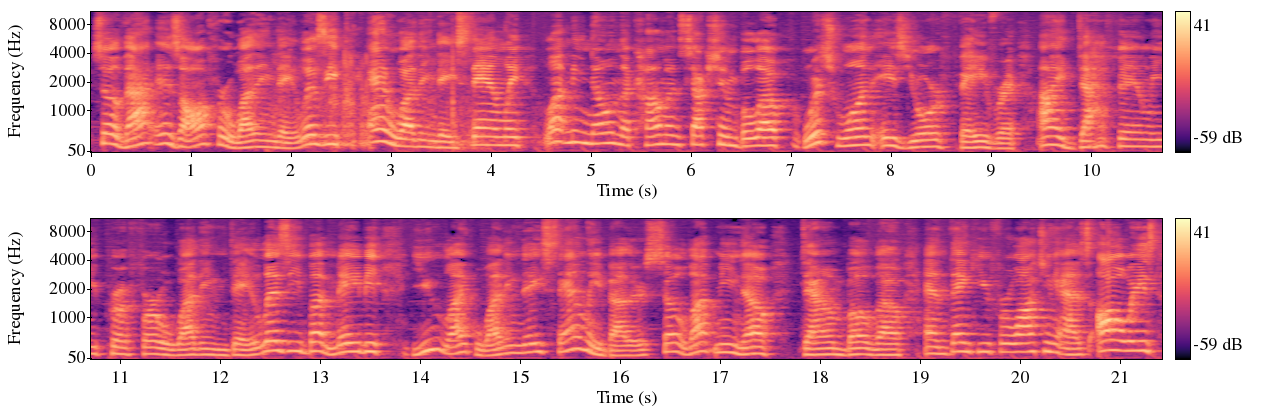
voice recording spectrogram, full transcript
So that is all for Wedding Day Lizzie and Wedding Day Stanley. Let me know in the comment section below which one is your favorite. I definitely prefer Wedding Day Lizzie, but maybe you like Wedding Day Stanley better. So let me know down below. And thank you for watching as always.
